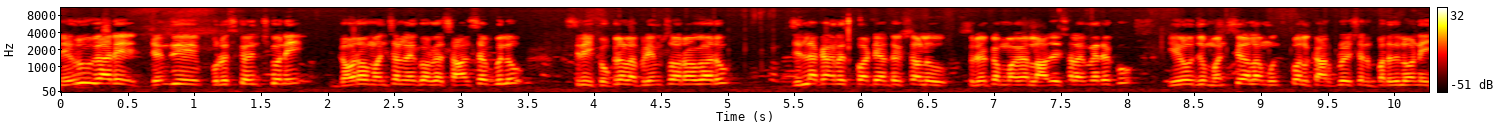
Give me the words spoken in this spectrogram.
నెహ్రూ గారి జయంతి పురస్కరించుకొని గౌరవ మంచాల నియోజకవర్గ శాసనసభ్యులు శ్రీ కుక్రాల ప్రేమస్వరరావు గారు జిల్లా కాంగ్రెస్ పార్టీ అధ్యక్షులు సురేఖమ్మ గారి ఆదేశాల మేరకు ఈ రోజు మంచిర్యాల మున్సిపల్ కార్పొరేషన్ పరిధిలోని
